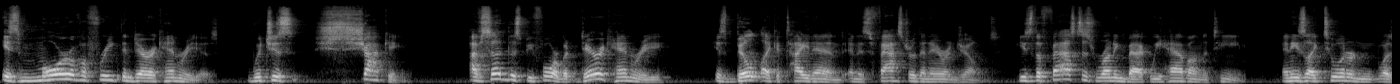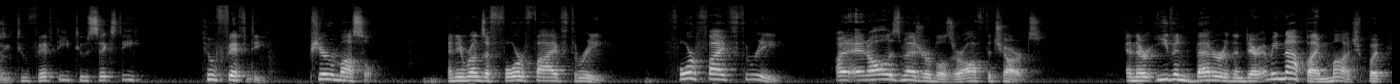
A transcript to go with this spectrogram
is more of a freak than Derrick Henry is, which is shocking. I've said this before, but Derrick Henry is built like a tight end and is faster than Aaron Jones. He's the fastest running back we have on the team. And he's like 200, what is he, 250, 260? 250. Pure muscle. And he runs a 453. 453. Uh, and all his measurables are off the charts. And they're even better than Derrick. I mean, not by much, but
